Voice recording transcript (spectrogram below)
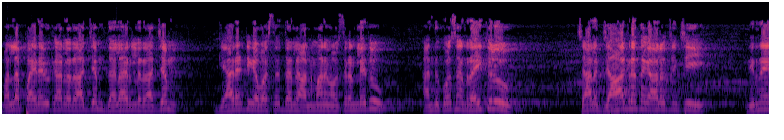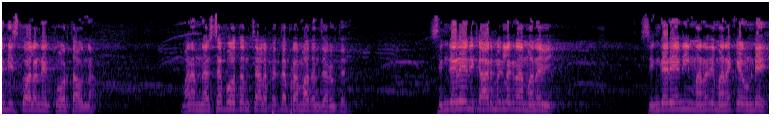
మళ్ళా పైరవికారుల రాజ్యం దళారుల రాజ్యం గ్యారంటీగా వస్తుంది దానిలో అనుమానం అవసరం లేదు. అందుకోసం రైతులు చాలా జాగ్రత్తగా ఆలోచించి నిర్ణయం తీసుకోవాలని నేను కోరుతా ఉన్నా. మనం నష్టపోతాం చాలా పెద్ద ప్రమాదం జరుగుతుంది. సింగరేణి కార్మికులకు నా మనవి. సింగరేణి మనది మనకే ఉండే.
